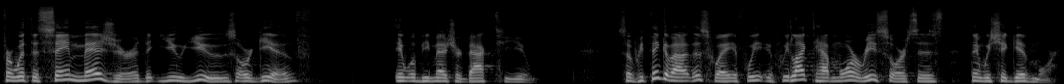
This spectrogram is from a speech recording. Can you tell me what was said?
For with the same measure that you use or give, it will be measured back to you. So if we think about it this way, if we if we like to have more resources, then we should give more.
